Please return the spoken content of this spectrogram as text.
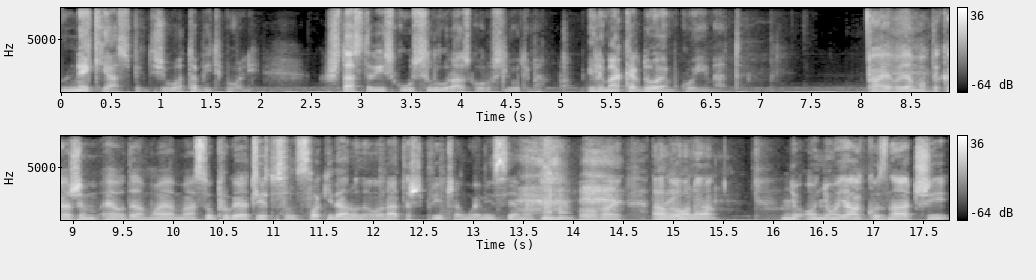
neki aspekt života biti bolji. Šta ste vi iskusili u razgovoru s ljudima? ili makar dojem koji imate. Pa evo ja mogu da kažem, evo da, moja, moja supruga, ja čisto sad svaki dan o, o Nataši pričam u emisijama, ovaj, ali ona, njo, o njoj jako znači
